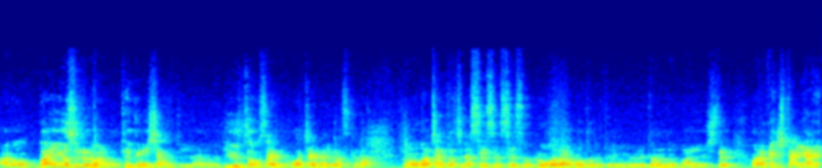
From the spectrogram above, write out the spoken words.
あの培養するのはあのテクニシャンというあの流通サイのおばちゃんがいますからそのおばちゃんたちがせっせっせっせローラーボトルというのでどんどん培養して「ほらできたやれ!」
